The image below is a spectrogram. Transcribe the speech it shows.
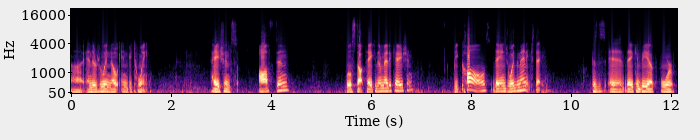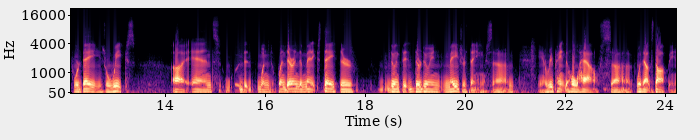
uh, and there's really no in between. Patients often will stop taking their medication because they enjoy the manic state. Because uh, they can be up for, for days or weeks. Uh, and when, when they're in the manic state, they're doing, th they're doing major things. Um, you know, repainting the whole house uh, without stopping,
